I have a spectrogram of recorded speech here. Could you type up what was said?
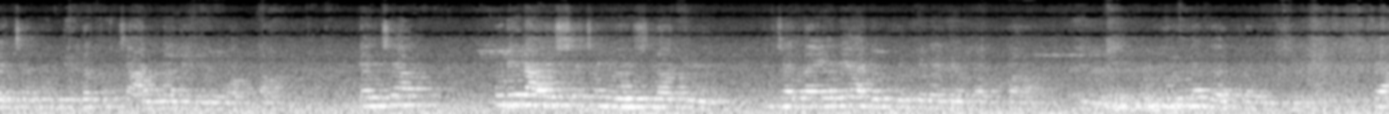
त्यांच्या बुद्धीला तू चालना दिली बाप्पा त्यांच्या पुढील आयुष्याच्या योजना तू तुझ्या दयेने आणि कृपेने बाप्पा पूर्ण करतो म्हणजे. त्या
